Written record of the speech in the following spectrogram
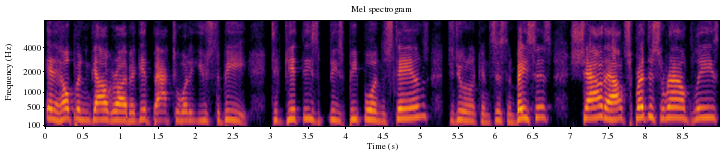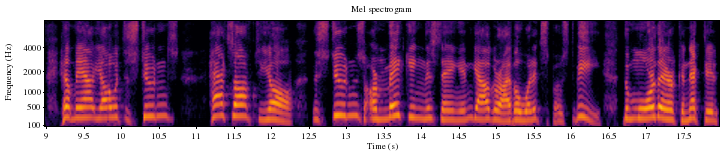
in helping Gallagher get back to what it used to be, to get these these people in the stands, to do it on a consistent basis. Shout out, spread this around, please. Help me out, y'all, with the students hats off to y'all. The students are making this thing in Gallagher what it's supposed to be. The more they're connected,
